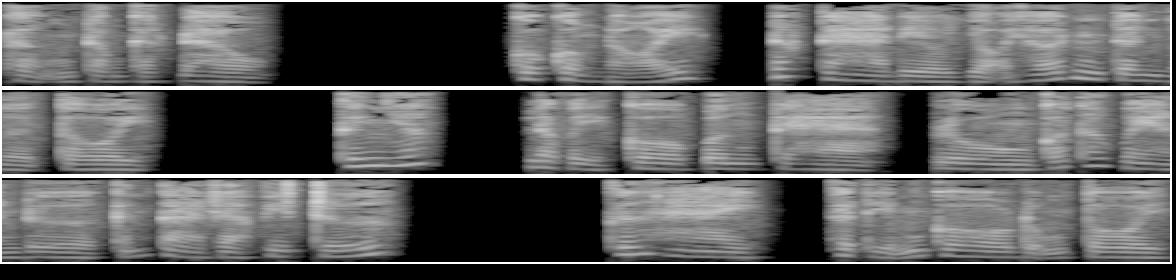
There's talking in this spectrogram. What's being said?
thận trong gật đầu. Cô còn nói, nước trà đều giỏi hết trên người tôi. Thứ nhất là vì cô bưng trà luôn có thói quen đưa cánh tay ra phía trước. Thứ hai, thời điểm cô đụng tôi,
